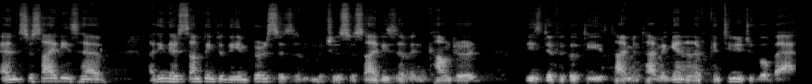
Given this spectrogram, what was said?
And societies have, I think there's something to the empiricism, which is societies have encountered these difficulties time and time again and have continued to go back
